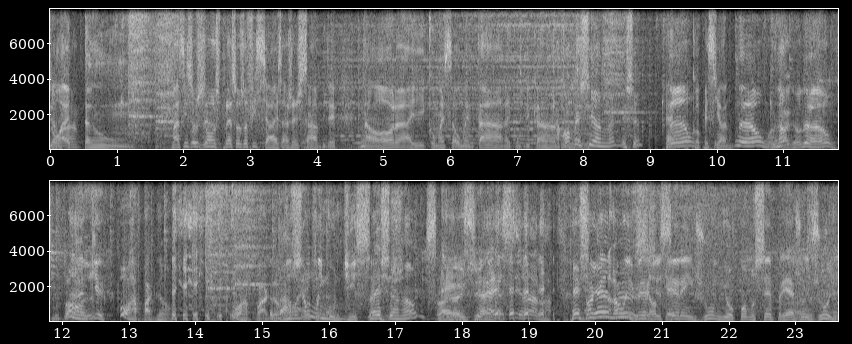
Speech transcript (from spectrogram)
não lá- é tão. Mas isso Pois são é. os preços oficiais, a gente sabe, né? Na hora aí começa a aumentar, é complicado. A Copa é esse ano, né? Esse ano. É, Não. a Copa esse ano. Não, Pagão, não. Porra, É que- Porra, Pagão. Porra, Pagão. Tá Isso é uma imundiça. Não é esse ano, não? É esse esse, ano. é esse ano. Esse Só que ano, ao né? invés de que- ser em junho, como sempre é, junho, julho,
